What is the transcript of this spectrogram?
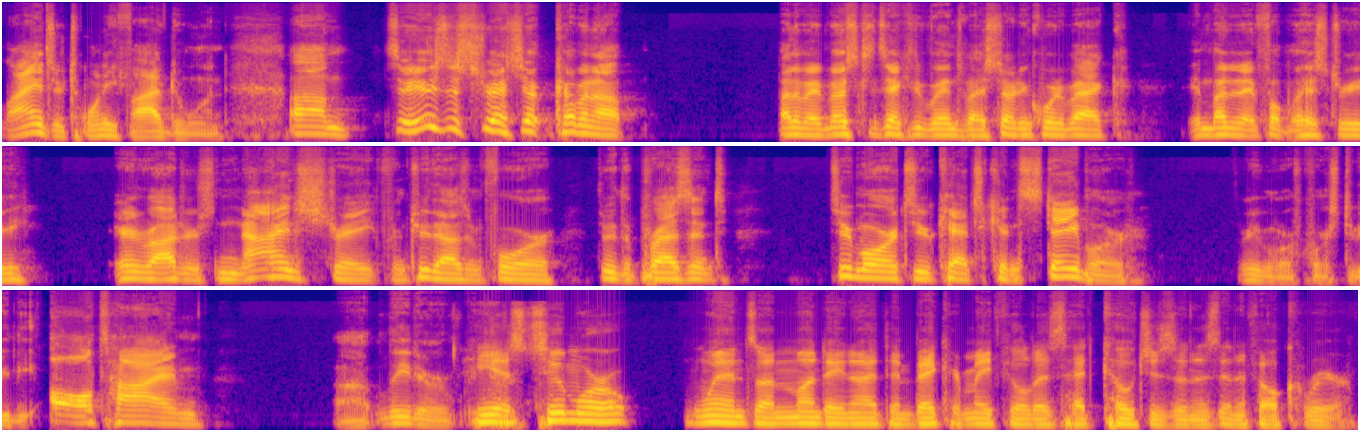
Lions are 25 to 1. Um, so here's a stretch up coming up. By the way, most consecutive wins by a starting quarterback in Monday Night Football history. Aaron Rodgers, nine straight from 2004 through the present. Two more to catch Ken Stabler. Three more, of course, to be the all time uh, leader. He has two more wins on Monday night than Baker Mayfield has had coaches in his NFL career.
